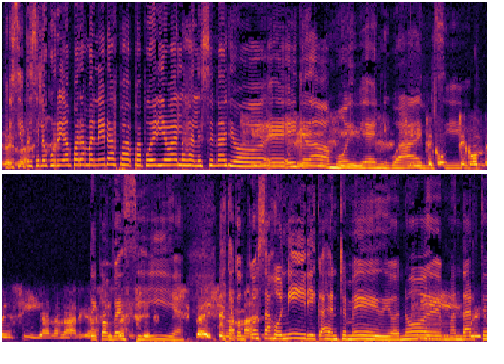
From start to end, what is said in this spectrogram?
pero siempre se le ocurrían para maneras para poder llevarlas al escenario eh, y quedaba muy bien igual. te, pues convencía a la larga. Te convencía. Hasta con cosas oníricas entre medio, ¿no? de mandarte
